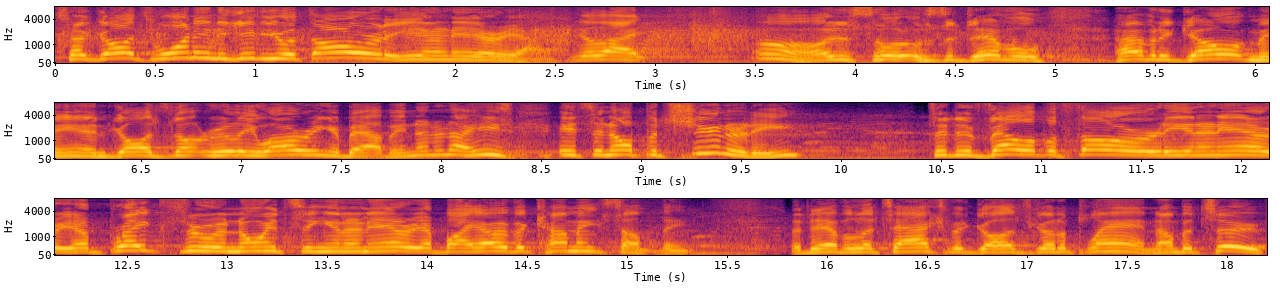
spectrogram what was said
So God's wanting to give you authority in an area. You're like, oh, I just thought it was the devil having a go at me, and God's not really worrying about me. No, no, no. He's, it's an opportunity to develop authority in an area, breakthrough anointing in an area by overcoming something. The devil attacks, but God's got a plan. Number two,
